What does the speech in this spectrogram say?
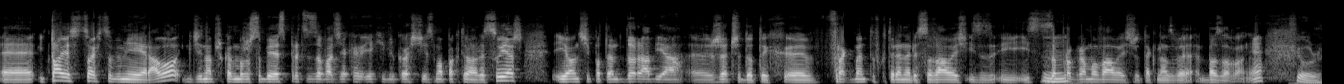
E, I to jest coś, co by mnie jerało, gdzie na przykład możesz sobie sprecyzować, jak, jakiej wielkości jest mapa, którą rysujesz i on ci potem dorabia e, rzeczy do tych e, fragmentów, które narysowałeś i, i, i mm. zaprogramowałeś, że tak nazwę, bazowo, nie? Sure.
